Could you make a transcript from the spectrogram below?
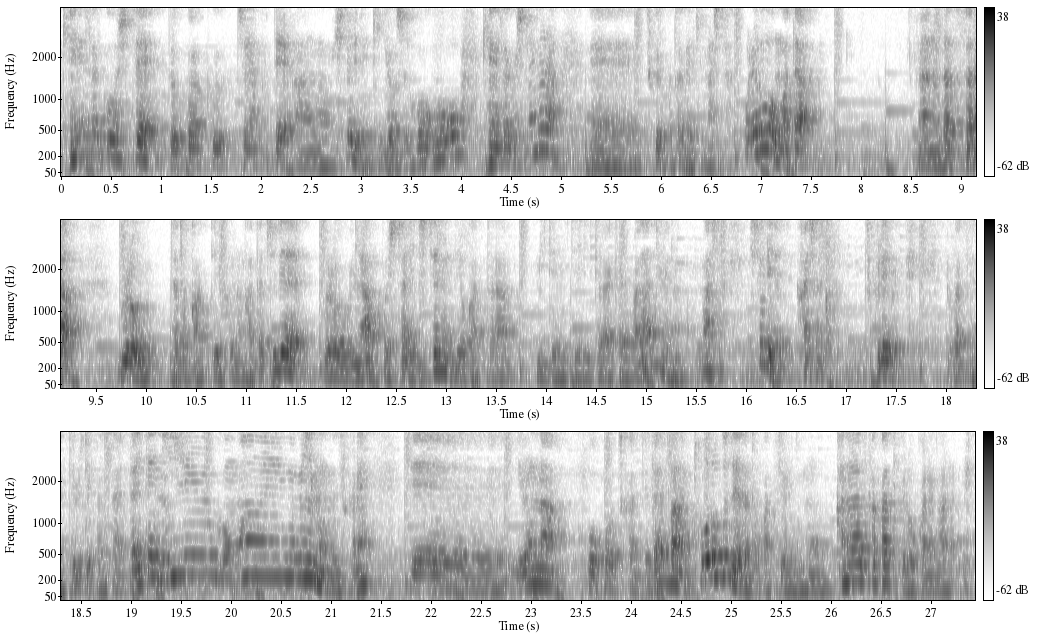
検索をして、独学じゃなくて、あの一人で起業する方法を検索しながら、えー、作ることができました。これをまた、あの脱サラブログだとかっていう風な形でブログにアップしたりしてるんでよかったら見てみていただければなというふうに思います。一人で会社作れるんで、よかったらやってみてください。大体25万円がミニモムですかね。で、いろんな方法を使って、例えば登録税だとかっていうのも必ずかかってくるお金があるので、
